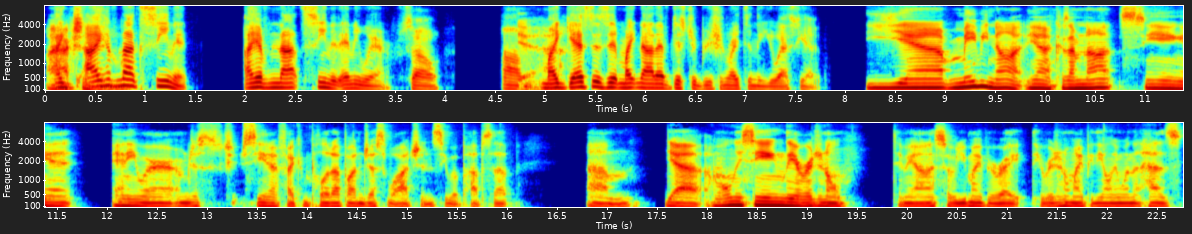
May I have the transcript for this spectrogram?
i, I, actually have look. not seen it i have not seen it anywhere so um my guess is it might not have distribution rights in the us yet Yeah, maybe not. Yeah, because I'm not seeing it anywhere. I'm just seeing if I can pull it up on Just Watch and see what pops up. Um, yeah, I'm only seeing the original, to be honest. So you might be right. The original might be the only one that has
